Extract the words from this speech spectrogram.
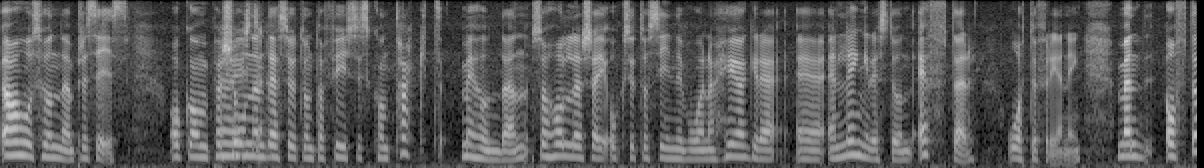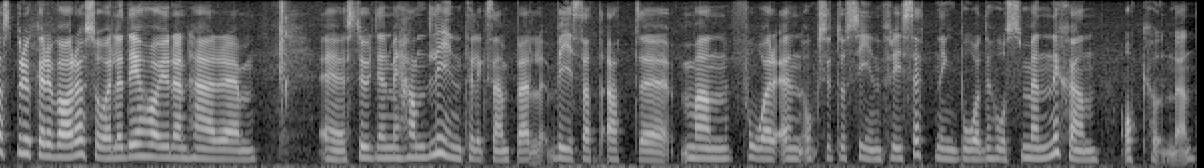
Ja, hos hunden, precis. Och om Ja, personen det. dessutom tar fysisk kontakt med hunden så håller sig oxytocinnivåerna högre eh, en längre stund efter återförening. Men oftast brukar det vara så, eller det har ju den här ehm, eh, studien med Handlin till exempel visat att eh, man får en oxytocinfrisättning både hos människan och hunden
